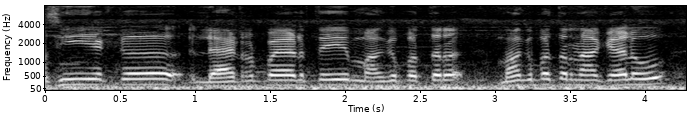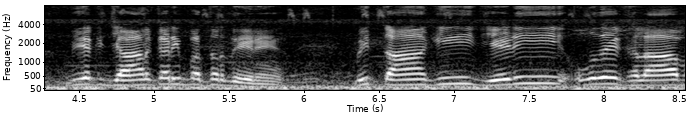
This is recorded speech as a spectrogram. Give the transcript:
ਅਸੀਂ ਇੱਕ ਲੈਟਰ ਪੈਡ ਤੇ ਮੰਗ ਪੱਤਰ ਮੰਗ ਪੱਤਰ ਨਾ ਕਹਿ ਲਓ, ਵੀ ਇੱਕ ਜਾਣਕਾਰੀ ਪੱਤਰ ਦੇ ਰਹੇ ਹਾਂ। ਵੀ ਤਾਂ ਕਿ ਜਿਹੜੀ ਉਹਦੇ ਖਿਲਾਫ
